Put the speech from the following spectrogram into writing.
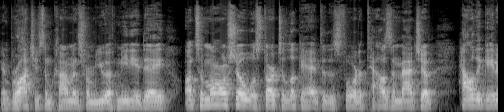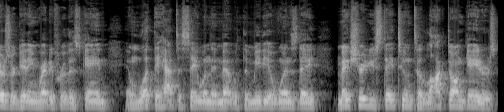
and brought you some comments from UF Media Day. On tomorrow's show, we'll start to look ahead to this Florida Towson matchup, how the Gators are getting ready for this game, and what they had to say when they met with the media Wednesday. Make sure you stay tuned to Locked On Gators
